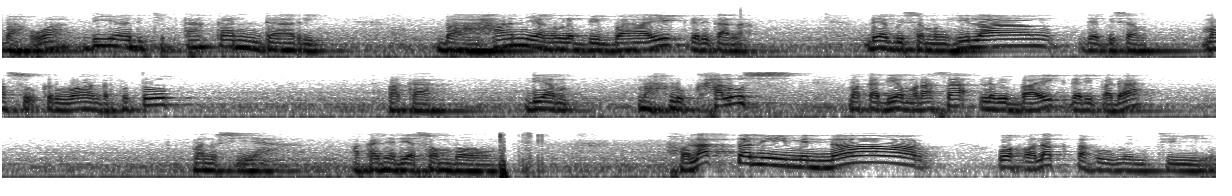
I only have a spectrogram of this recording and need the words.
bahwa dia diciptakan dari bahan yang lebih baik dari tanah. Dia bisa menghilang, dia bisa masuk ke ruangan tertutup, maka dia makhluk halus, maka dia merasa lebih baik daripada manusia. Makanya dia sombong. Khalaqtani min nar wa khalaqtahu min tin.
